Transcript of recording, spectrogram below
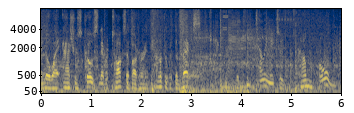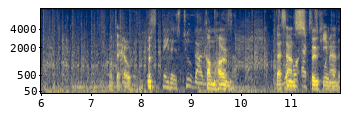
I know why Asher's ghost never talks about her encounter with the Vex. They keep telling me to come home. What the hell? This data is too valuable. Come home. That sounds spooky, point at man.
